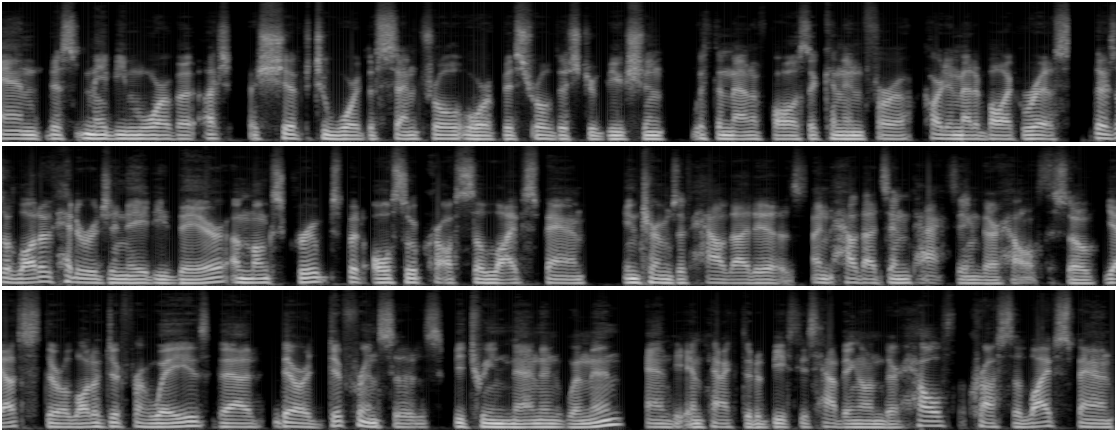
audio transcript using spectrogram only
And this may be more of a, a, a shift toward the central or visceral distribution with the menopause that can infer a cardiometabolic risk. There's a lot of heterogeneity there amongst groups, but also across the lifespan in terms of how that is and how that's impacting their health. So yes, there are a lot of different ways that there are differences between men and women and the impact that obesity is having on their health across the lifespan,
